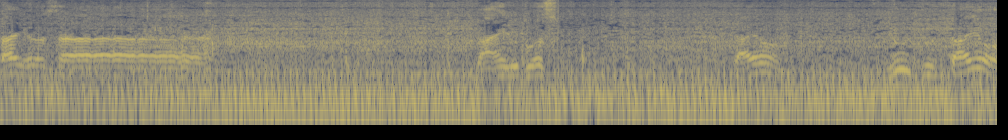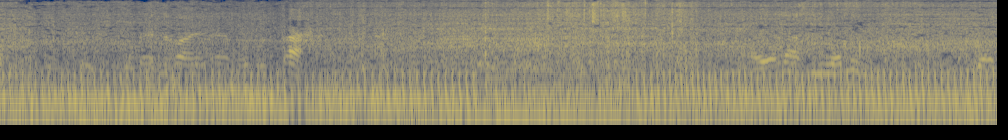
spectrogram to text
Tayo sa bahay ni boss. Tayo. Yun, yun tayo. Tayo sa bahay na pupunta. Ayan na, si ano. Yan.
